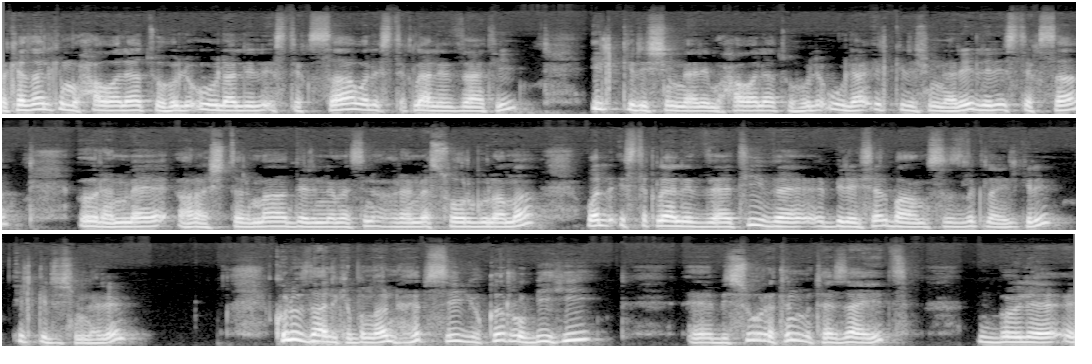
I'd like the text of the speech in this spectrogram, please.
Ve kezalike muhavalatuhul ula lil istiqsa ve istiklal zati ilk girişimleri, muhavalatuhul ula ilk girişimleri lil istihsa öğrenme, araştırma, derinlemesine öğrenme, sorgulama ve istiklal zati ve bireysel bağımsızlıkla ilgili ilk girişimleri. Kulü zalike bunların hepsi yukarru bihi e, bir suretin mütezayit böyle e,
